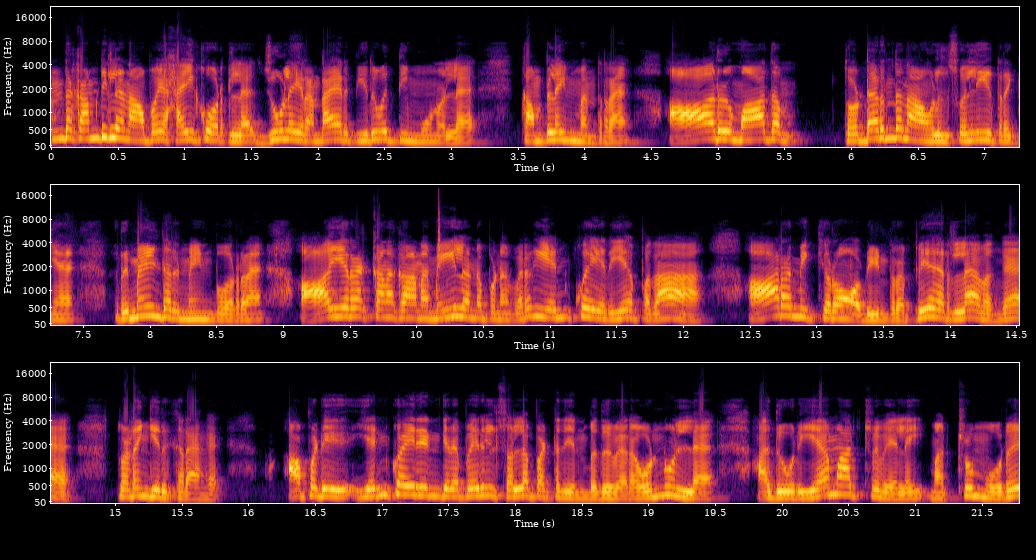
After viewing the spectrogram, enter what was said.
அந்த கமிட்டியில் நான் போய் ஹை கோர்ட்டில் ஜூலை ரெண்டாயிரத்தி இருபத்தி மூணில் கம்ப்ளைண்ட் பண்ணுறேன் ஆறு மாதம் தொடர்ந்து நான் உங்களுக்கு சொல்லிகிட்டு இருக்கேன். ரிமைண்டர் மெயின் போடுறேன். ஆயிரக்கணக்கான மெயில் அனுப்பின பிறகு என்கொயரியை இப்போ தான் ஆரம்பிக்கிறோம் அப்படின்ற பேரில் அவங்க தொடங்கியிருக்கிறாங்க. அப்படி என்கொயரி என்கிற பேரில் சொல்லப்பட்டது என்பது வேற ஒன்றும் இல்லை. அது ஒரு ஏமாற்று வேலை மற்றும் ஒரு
